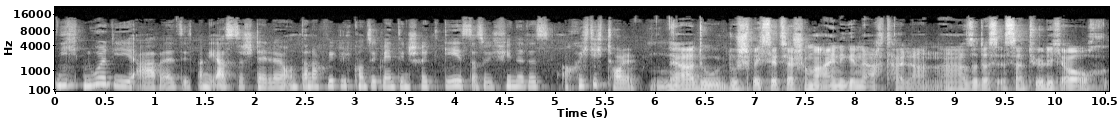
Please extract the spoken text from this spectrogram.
nicht nur die Arbeit ist an erster Stelle und dann auch wirklich konsequent den Schritt gehst. Also ich finde das auch richtig toll. Ja, du, du sprichst jetzt ja schon mal einige Nachteile an. Ne? Also das ist natürlich auch,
